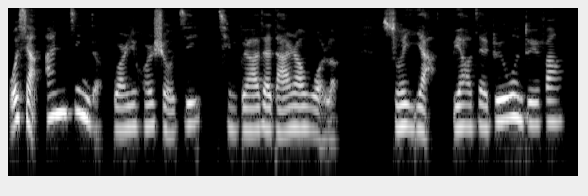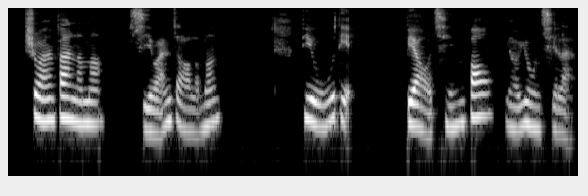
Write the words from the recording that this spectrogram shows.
我想安静的玩一会儿手机，请不要再打扰我了。所以呀，不要再追问对方吃完饭了吗？洗完澡了吗？第五点，表情包要用起来。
